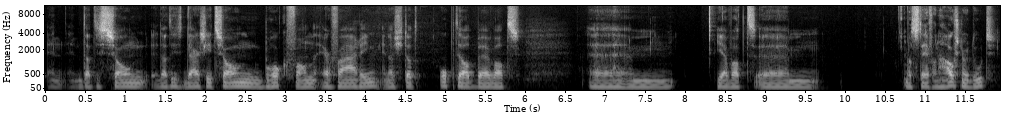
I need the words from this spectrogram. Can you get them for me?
en, en dat is zo'n, dat is, daar zit zo'n brok van ervaring. En als je dat optelt bij wat, ehm, ja, wat, ehm, wat Stefan Hausner doet,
